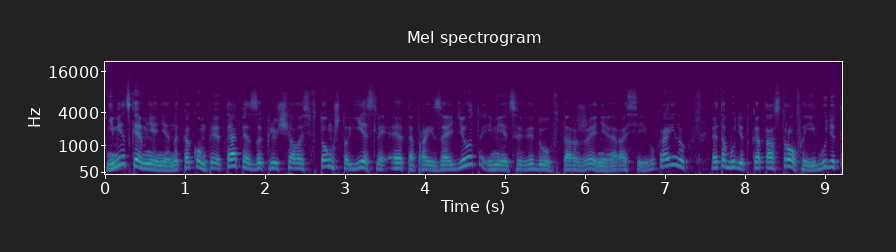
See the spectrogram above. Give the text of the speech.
Немецкое мнение на каком-то этапе заключалось в том, что если это произойдет, имеется в виду вторжение России в Украину, это будет катастрофой и будет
